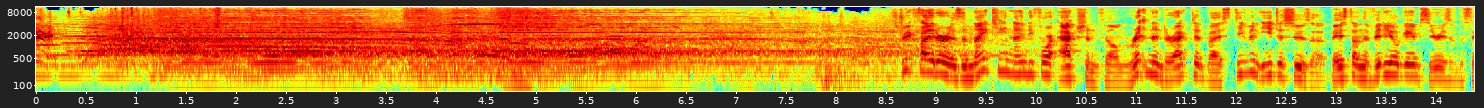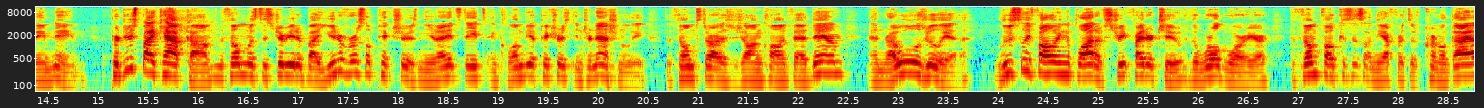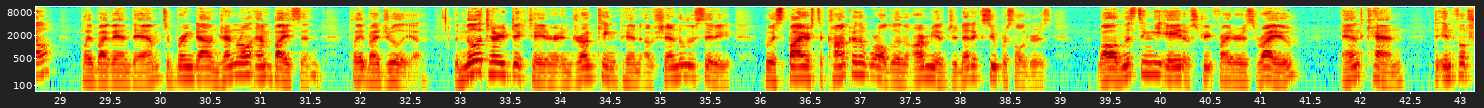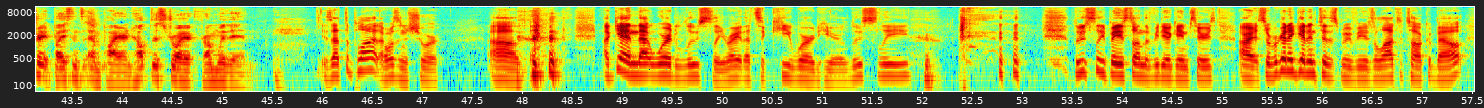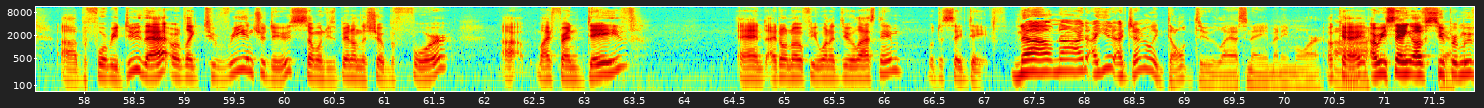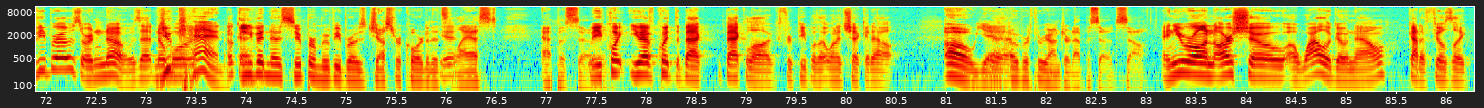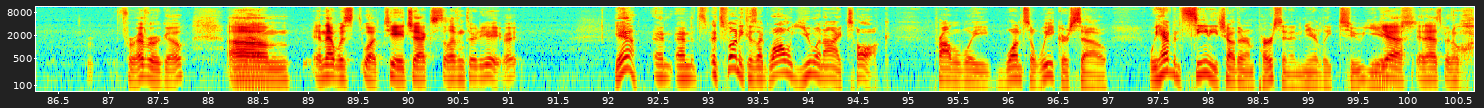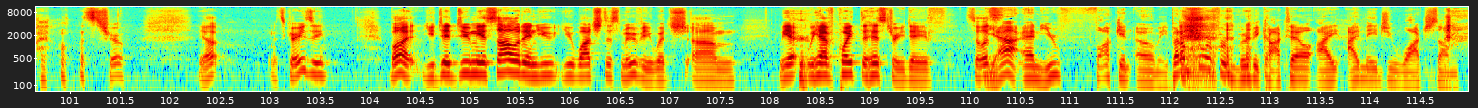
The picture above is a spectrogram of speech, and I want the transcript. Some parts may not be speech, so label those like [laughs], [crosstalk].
Street Fighter is a 1994 action film written and directed by Stephen E. D'Souza based on the video game series of the same name. Produced by Capcom, the film was distributed by Universal Pictures in the United States and Columbia Pictures internationally. The film stars Jean Claude Van Damme and Raul Julia. Loosely following the plot of Street Fighter II The World Warrior, the film focuses on the efforts of Colonel Guile, played by Van Damme, to bring down General M. Bison, played by Julia, the military dictator and drug kingpin of Shadaloo City, who aspires to conquer the world with an army of genetic super soldiers, while enlisting the aid of Street Fighters Ryu and Ken to infiltrate Bison's empire and help destroy it from within. Is that the plot? I wasn't sure. Uh, [laughs] again, that word loosely, right? That's a key word here. Loosely. [laughs] loosely based on the video game series. All right, so we're going to get into this movie. There's a lot to talk about. Uh, before we do that, I would like to reintroduce someone who's been on the show before, uh, my friend Dave. And I don't know if you want to do a last name. We'll just say Dave. No, no, I, I, I generally don't do last name anymore. Okay. Uh, Are we saying of Super Movie Bros or no? Is that no you more? can, Okay. even though Super Movie Bros just recorded its Yeah. last episode. Well, you quite you have quite the back backlog for people that want to check it out. oh yeah, Yeah. over 300 episodes. So And you were on our show a while ago now. God, it feels like forever ago. Um, And that was what THX 1138, right? Yeah, and and it's it's funny because like while you and I talk, probably once a week or so, we haven't seen each other in person in nearly two years. Yeah, it has been a [laughs] while. That's true. Yep, it's crazy. But you did do me a solid, and you you watched this movie, which um, we ha- we have quite the history, Dave. So let's yeah, and you fucking owe me. But I'm sure for movie cocktail, I I made you watch some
